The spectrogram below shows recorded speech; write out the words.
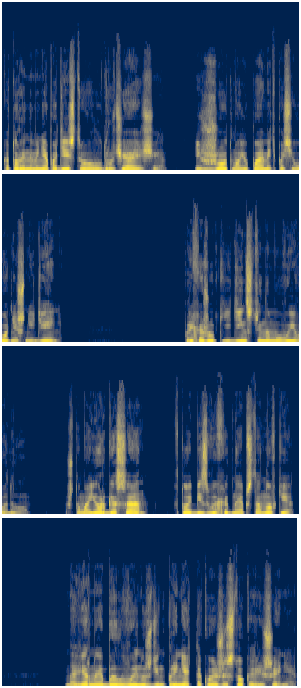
который на меня подействовал удручающе и жжет мою память по сегодняшний день, прихожу к единственному выводу — что майор Гасан в той безвыходной обстановке, наверное, был вынужден принять такое жестокое решение.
